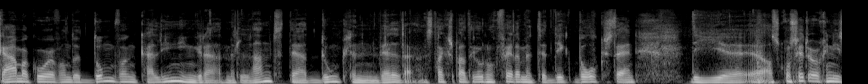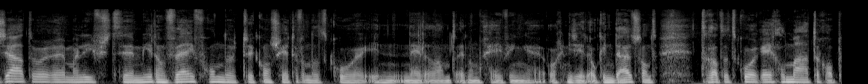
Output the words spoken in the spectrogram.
Kamerkoor van de Dom van Kaliningrad... met Land der Dunklen Welder. Straks praat ik ook nog verder met Dick Bolkestein... die uh, als concertorganisator uh, maar liefst uh, meer dan 500 concerten van dat koor... in Nederland en omgeving organiseert. Ook in Duitsland trad het koor regelmatig op.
